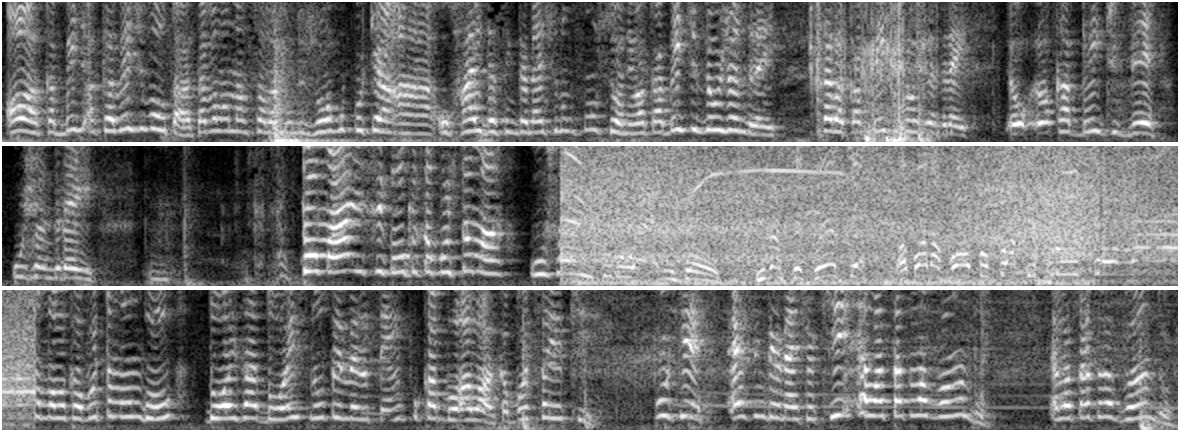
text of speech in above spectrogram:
ó, acabei, acabei de voltar. Eu tava lá na sala vendo o jogo porque a, a, o raio dessa internet não funciona. Eu acabei de ver o Jandrei. Cara, eu acabei de ver o Jandrei. Eu, eu acabei de ver o Jandrei tomar esse gol que acabou de tomar. O Feito do Wellington. E na sequência, a bola volta, o toque pro Polar. O Paulo acabou de tomar um gol, 2 a 2 no primeiro tempo. Acabou, olha lá, acabou de sair aqui. Porque essa internet aqui, ela tá travando. Ela tá travando.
